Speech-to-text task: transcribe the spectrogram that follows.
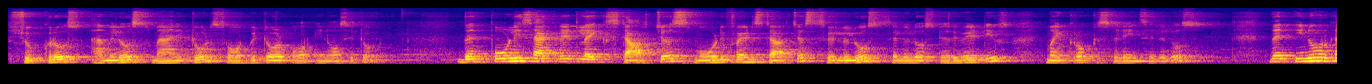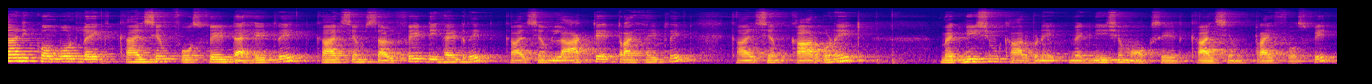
sucrose, amylose, mannitol, sorbitol or inositol. Then polysaccharide like starches, modified starches, cellulose, cellulose derivatives, microcrystalline cellulose. Then inorganic compound like calcium phosphate dihydrate, calcium sulfate dihydrate, calcium lactate trihydrate, calcium carbonate, magnesium carbonate, magnesium oxide, calcium triphosphate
